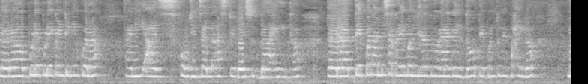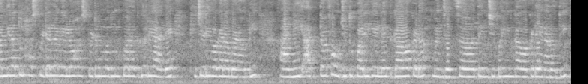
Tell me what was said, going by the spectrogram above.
तर पुढे पुढे कंटिन्यू करा. आणि आज फौजींचा लास्ट डे सुद्धा आहे इथं. तर ते पण आम्ही सकाळी मंदिरात वगैरे गेलतो. ते पण तुम्ही पाहिलं. मंदिरातून हॉस्पिटलला गेलो. हॉस्पिटलमधून परत घरी आले. खिचडी वगैरे बनवली. आणि आत्ता फौजी दुपारी गेलेत गावाकडं. म्हणजेच त्यांची बहीण गावाकडे येणार होती.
